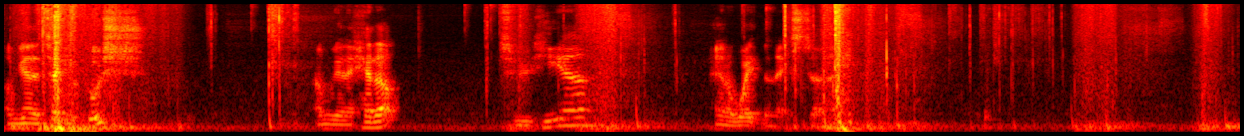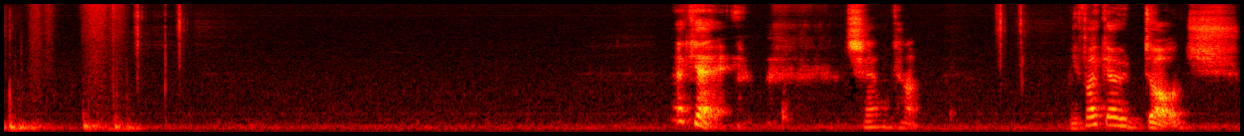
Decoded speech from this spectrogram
I'm going to take the push. I'm going to head up to here and await the next turn. Okay. Channel can't if I go dodge,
